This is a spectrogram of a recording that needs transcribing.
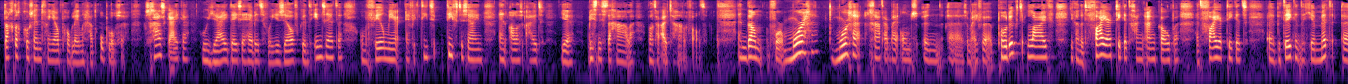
80% van jouw problemen gaat oplossen. Dus ga eens kijken hoe jij deze habits voor jezelf kunt inzetten om veel meer effectief te zijn en alles uit je business te halen wat eruit te halen valt. En dan voor morgen Morgen gaat er bij ons een uh, maar even product live. Je kan het Fire Ticket gaan aankopen. Het Fire Ticket uh, betekent dat je met, uh,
